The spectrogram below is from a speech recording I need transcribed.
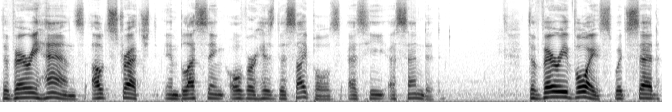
the very hands outstretched in blessing over his disciples as he ascended. The very voice which said,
